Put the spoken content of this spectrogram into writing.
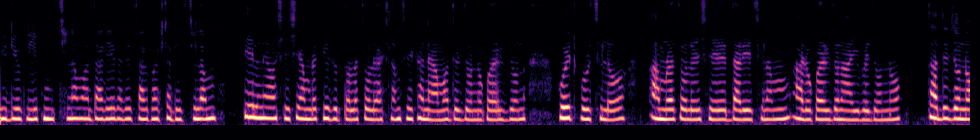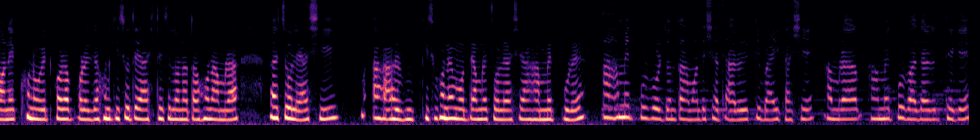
ভিডিও ক্লিপ নিচ্ছিলাম আর দাঁড়িয়ে দাঁড়িয়ে চারপাশটা দেখছিলাম। তেল নেওয়া শেষে আমরা খেজুরতলা চলে আসলাম। সেখানে আমাদের জন্য কয়েকজন ওয়েট করছিল। আমরা চলে এসে দাঁড়িয়েছিলাম আরও কয়েকজন আইবের জন্য। তাদের জন্য অনেকক্ষণ ওয়েট করার পরে যখন কিছুতে আসতেছিল না তখন আমরা চলে আসি। কিছুক্ষণের মধ্যে আমরা চলে আসি আহমেদপুরে। আহমেদপুর পর্যন্ত আমাদের সাথে আরও একটি বাইক আসে। আমরা আহমেদপুর বাজার থেকে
